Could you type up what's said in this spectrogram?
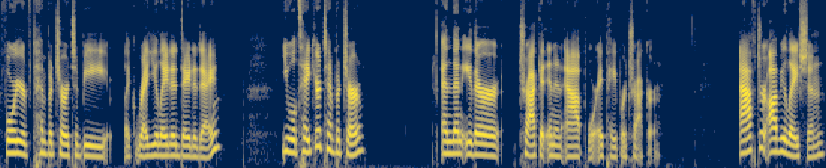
for your temperature to be like regulated day to day. You will take your temperature and then either track it in an app or a paper tracker. After ovulation,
